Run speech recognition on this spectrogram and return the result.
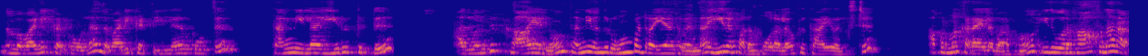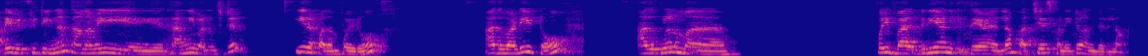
நம்ம வடிகட்டுவோம்ல அந்த வடிகட்டியில போட்டு தண்ணிலாம் இருத்துட்டு அது வந்து காயணும். தண்ணி வந்து ரொம்ப ட்ரை ஆக வேண்டாம். ஈரப்பதம் போற அளவுக்கு காய வச்சுட்டு அப்புறமா கடாயில வரணும் இது ஒரு ஹாஃப் அன் ஹவர் அப்படியே விட்டுட்டீங்கன்னா தானாவே தண்ணி வடிஞ்சிட்டு ஈரப்பதம் போயிடும். அது வடிட்டோம் அதுக்குள்ள நம்ம போய் ப- பிரியாணிக்கு தேவையானதெல்லாம் பர்ச்சேஸ் பண்ணிட்டு வந்துடலாம்.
